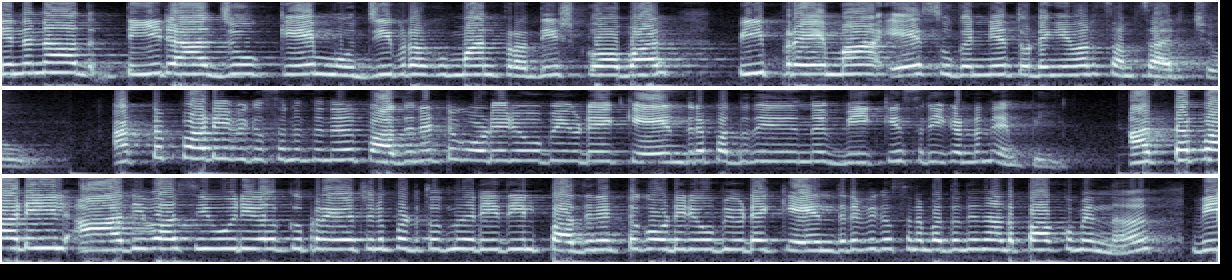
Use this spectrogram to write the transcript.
Dinanath T Raju K Mujeeb Rahman Pratheesh Gopal P Prema A Sukanya തുടങ്ങിയവർ സംസാരിച്ചു. അട്ടപ്പാടി വികസനത്തിന് പതിനെട്ട് കോടി രൂപയുടെ കേന്ദ്ര പദ്ധതിയിൽ നിന്ന് V K Sreekandan M P. അട്ടപ്പാടിയിൽ ആദിവാസി ഊരുകൾക്ക് പ്രയോജനപ്പെടുത്തുന്ന രീതിയിൽ പതിനെട്ട് കോടി രൂപയുടെ കേന്ദ്ര വികസന പദ്ധതി നടപ്പാക്കുമെന്ന് V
